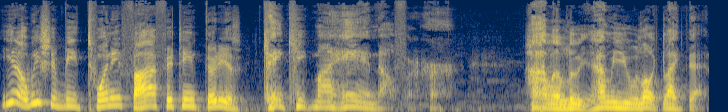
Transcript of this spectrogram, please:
You know, we should be 25, 15, 30 years. Can't keep my hand off of her. Hallelujah. How many of you look like that?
